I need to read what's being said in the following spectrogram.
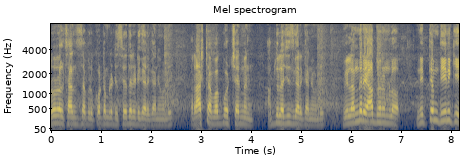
రూరల్ శాసనసభ్యులు కోటంరెడ్డి సేదరెడ్డి గారు కానివ్వండి రాష్ట్ర వక్ బోర్డ్ చైర్మన్ అబ్దుల్ అజీజ్ గారు కానివ్వండి వీళ్ళందరి ఆధ్వర్యంలో నిత్యం దీనికి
